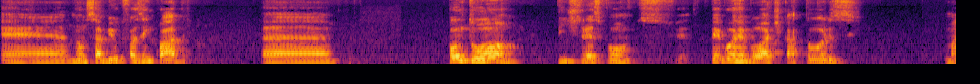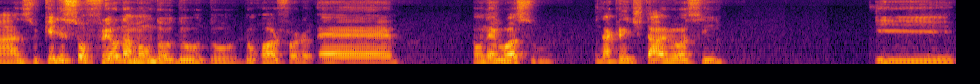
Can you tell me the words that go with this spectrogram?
é, não sabia o que fazer em quadra. É, pontuou 23 pontos. Pegou rebote 14. Mas o que ele sofreu na mão do, do, do, do Horford é um negócio inacreditável, assim. E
